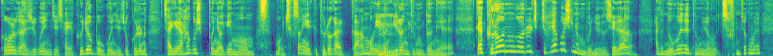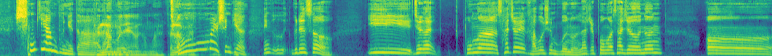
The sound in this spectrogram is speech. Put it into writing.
그걸 가지고 이제 자기가 그려보고 이제 좀 그러는 자기가 하고 싶은 여기 뭐, 뭐 책상에 이렇게 들어갈까 뭐 이런, 음. 이런 등등의. 그러니까 그런 거를 직접 해보시는 분이에요. 그래서 제가 하여튼 노무현 대통령은 참 정말 신기한 분이다. 별난 분이에요 정말. 별난 분. 정말 신기한. 그러니까 그래서 이 제가 봉화 사저에 가보신 분은 사실 봉화 사저는 어.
